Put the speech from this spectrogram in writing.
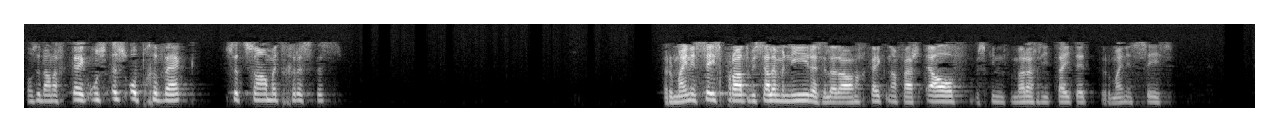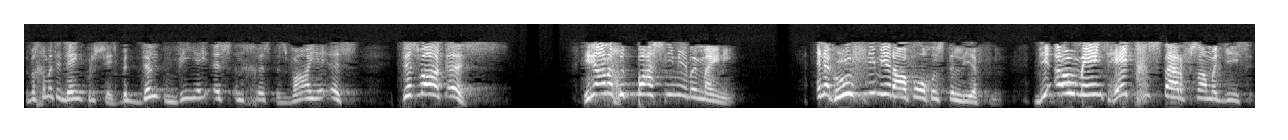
ons het daarna gekyk, ons is opgewek, sit saam met Christus. Romeine 6 praat op dieselfde manier as hulle daar kyk na vers 11, miskien vanmiddag as jy tyd het, Romeine 6. Dit begin met 'n denkproses. Bedink wie jy is in Christus, waar jy is. Dis waar ek is. Hierdie ander goed pas nie meer by my nie. En ek hoef nie meer daarvolgens te leef nie. Die ou mens het gesterf saam met Jesus.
